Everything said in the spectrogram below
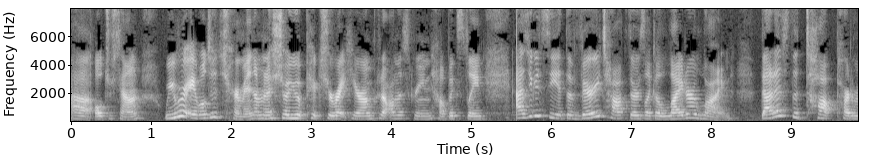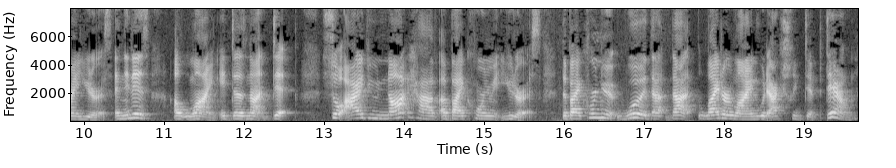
uh, ultrasound, we were able to determine, I'm going to show you a picture right here, I'm going to put it on the screen help explain. As you can see at the very top there's like a lighter line. That is the top part of my uterus and it is a line, it does not dip. So I do not have a bicornuate uterus. The bicornuate would, that, that lighter line would actually dip down,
